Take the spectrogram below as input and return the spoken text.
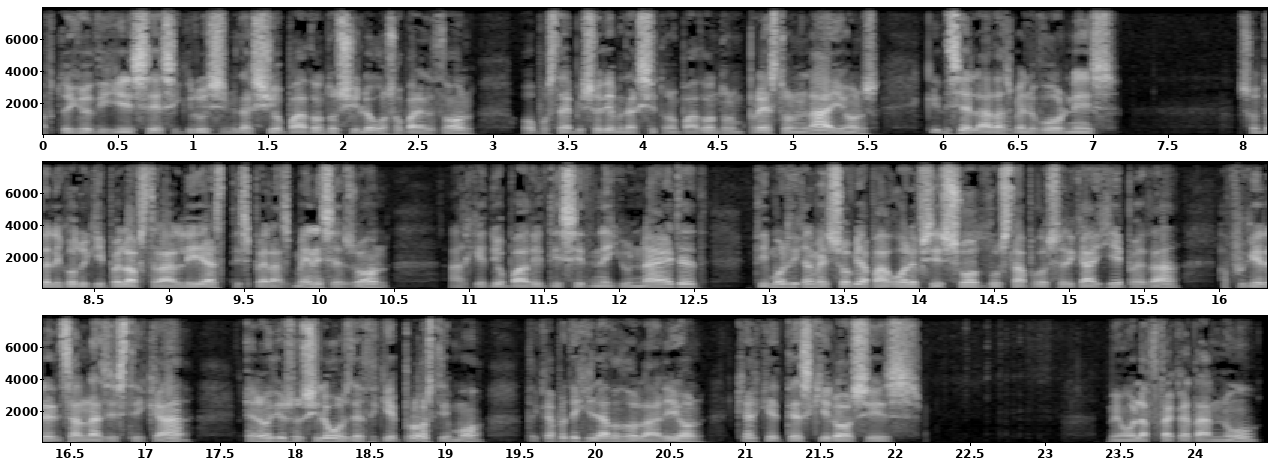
Αυτό έχει οδηγήσει σε συγκρούσεις μεταξύ οπαδών των συλλόγων στο παρελθόν, όπως τα επεισόδια μεταξύ των οπαδών των Preston Lions και της Ελλάδας Μελβούρνης. Στον τελικό του κυπέλου Αυστραλίας της περασμένης σεζόν, αρκετοί οπαδοί της Sydney United τιμωρήθηκαν με ισόβια απαγόρευση εισόδου στα ποδοσφαιρικά γήπεδα, αφού χαιρέτησαν ναζιστικά, ενώ ο ίδιο ο σύλλογο δέχθηκε πρόστιμο 15.000 δολαρίων και αρκετές κυρώσεις. Με όλα αυτά κατά νου,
